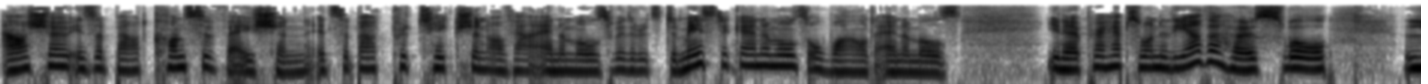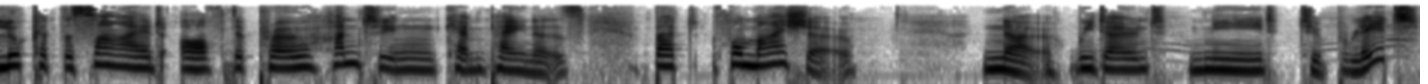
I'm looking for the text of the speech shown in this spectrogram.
Our show is about conservation. It's about protection of our animals, whether it's domestic animals or wild animals. You know, perhaps one of the other hosts will look at the side of the pro hunting campaigners. But for my show, no, we don't need to let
